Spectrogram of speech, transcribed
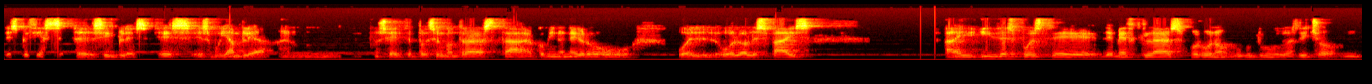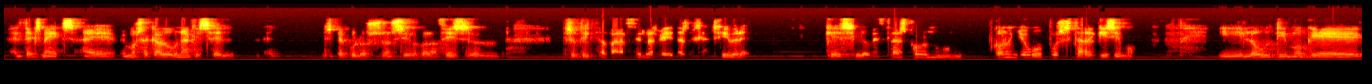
especias eh, simples es, muy amplia. No sé, te puedes encontrar hasta comino negro o, el, o el All Spice. Hay, y después de, mezclas, pues bueno, tú has dicho, el Tex-Mex. Eh, hemos sacado una que es el, el no sé si lo conocéis, que se utiliza para hacer las galletas de jengibre, que si lo mezclas con un, con un yogur, pues está riquísimo. Y lo último que,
